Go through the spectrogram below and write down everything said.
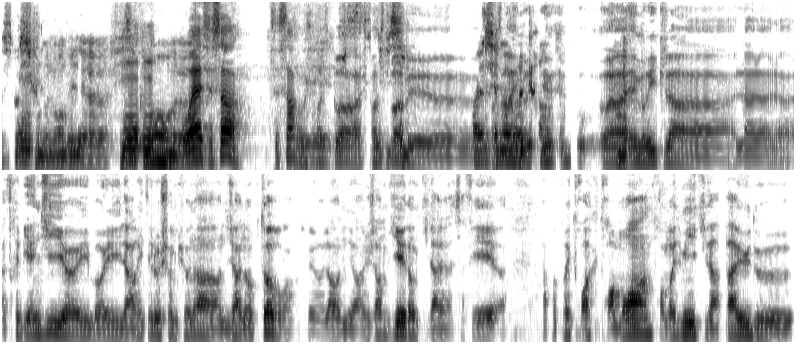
ce que je me demandais physiquement. ouais, c'est ça. C'est ça Je pense pas, je pense pas, mais. Euh, ouais, c'est ma vraie crainte. Voilà, Emmerich l'a, l'a, l'a, très bien dit. Euh, il, bon, il a arrêté le championnat déjà en octobre. Euh, là, on est en janvier, donc il a, ça fait euh, à peu près trois, trois mois, trois mois et demi qu'il n'a pas eu de,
